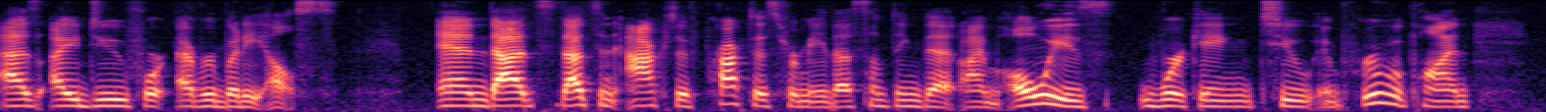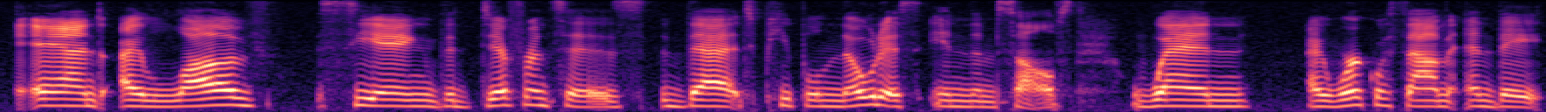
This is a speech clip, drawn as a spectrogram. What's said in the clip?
as I do for everybody else. And that's that's an active practice for me. That's something that I'm always working to improve upon. And I love seeing the differences that people notice in themselves when I work with them and they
